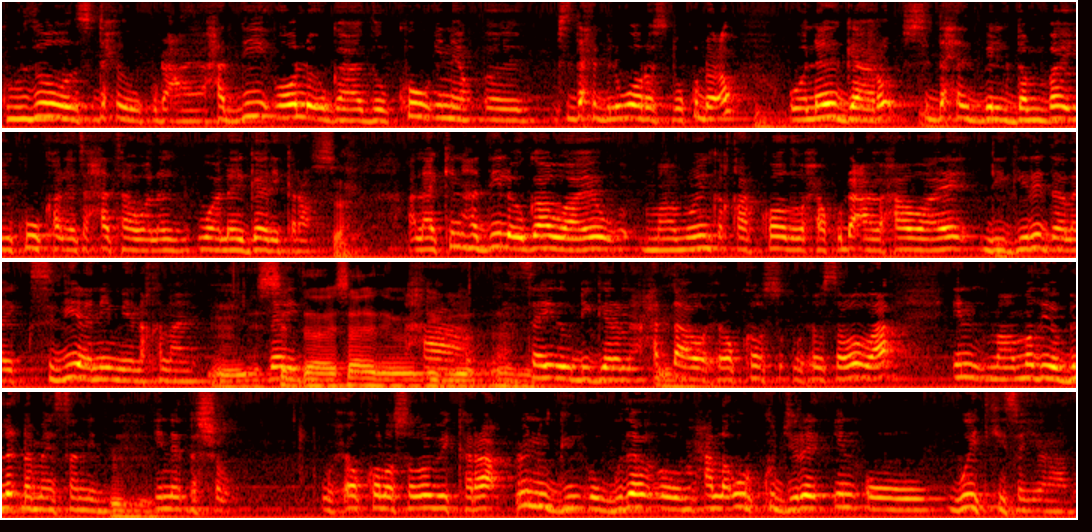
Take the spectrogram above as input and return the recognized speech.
gudahooda saddexda uu ku dhacaya haddii oo la ogaado kow inay eh, saddexda bil ugu horeysa ku dhaco oo laga gaaro saddexda bil dambe iyo kuwa kaleeto xataa waa laga- gaari karaa. Laakiin haddii la ogaa waayo maamooyinka qaarkood waxaa ku dhacaya waxaa waaye dhiigirida like severe anemia naqanayo Mm, sida saaid u sayid u xataa wuxuu ka wuxuu sababa in maamadii oo bilo dhamaysanin inay dhasho wuxuu kaloo sababi karaa cunugii oo guda oo maxaa la ur ku jira in uu weydkiisa yaraado.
